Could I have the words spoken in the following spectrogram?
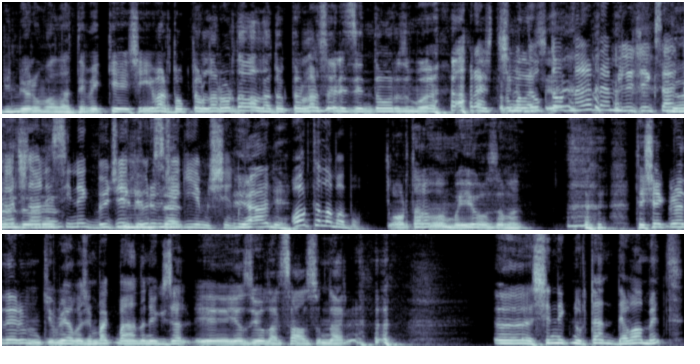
Bilmiyorum valla. Demek ki şeyi var. Doktorlar orada valla. Doktorlar söylesin doğru mu? Şimdi Araştırmalar. doktor nereden bilecek sen Doğru, kaç tane doğru. sinek, böcek, Bilimsel. örümcek yemişsin? Yani. Ortalama bu. Ortalama mı iyi o zaman? Teşekkür ederim Kibriya ablacığım. Bak bana da ne güzel e, yazıyorlar sağ olsunlar. e, şimdi Nurten devam et.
